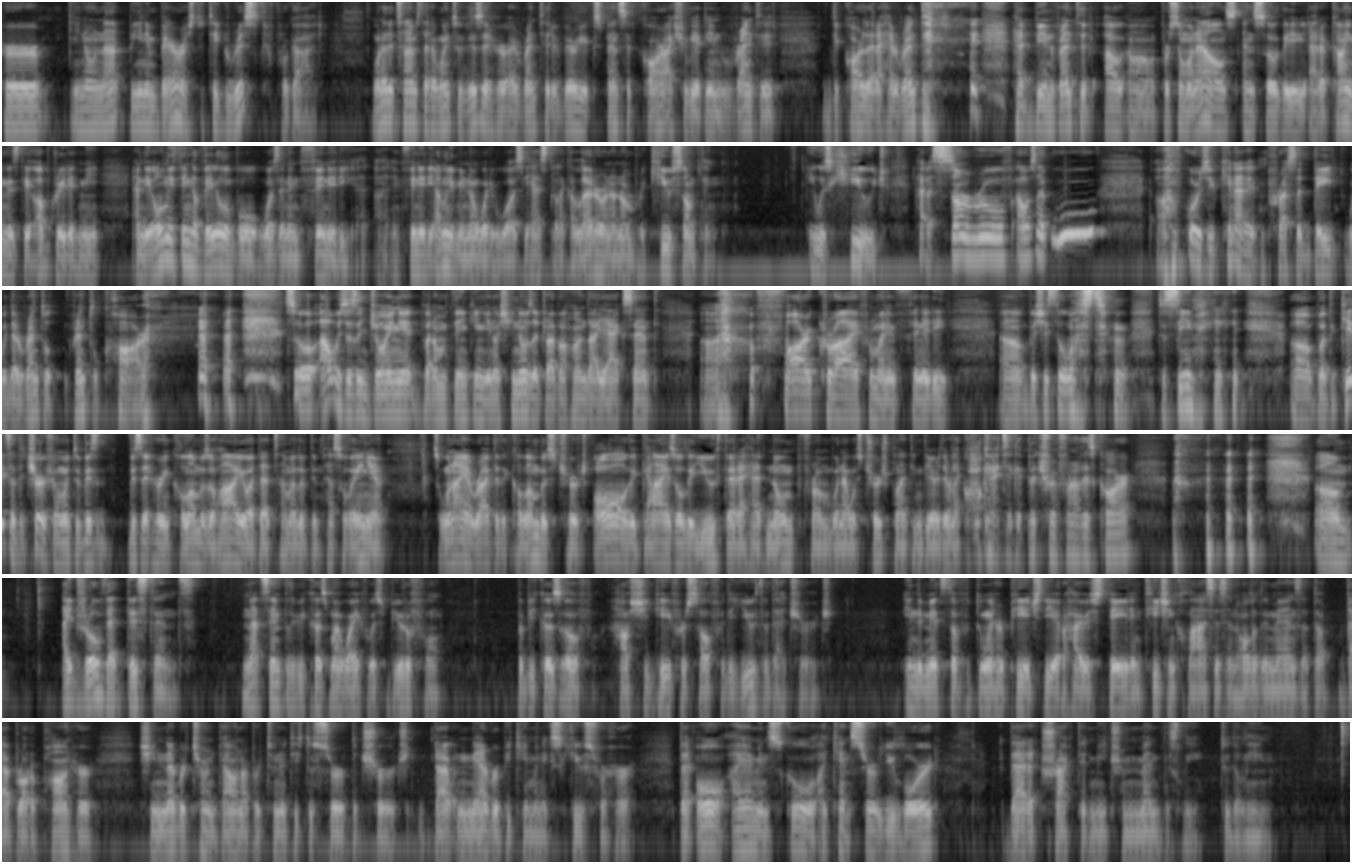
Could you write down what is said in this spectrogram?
her, you know, not being embarrassed to take risks for God. One of the times that I went to visit her, I rented a very expensive car. Actually, I didn't rent it. The car that I had rented had been rented out uh, for someone else, and so they, out of kindness, they upgraded me. And the only thing available was an Infiniti. Uh, Infiniti, I don't even know what it was. It has like a letter and a number, Q something. It was huge. Had a sunroof. I was like, ooh. Of course, you cannot impress a date with a rental rental car. so I was just enjoying it, but I'm thinking, you know, she knows I drive a Hyundai Accent. Uh, far cry from an Infiniti. Uh, but she still wants to, to see me. Uh, but the kids at the church, I went to visit, visit her in Columbus, Ohio. At that time, I lived in Pennsylvania. So when I arrived at the Columbus church, all the guys, all the youth that I had known from when I was church planting there, they're like, oh, can I take a picture in front of this car? um, I drove that distance, not simply because my wife was beautiful, but because of how she gave herself for the youth of that church in the midst of doing her PhD at Ohio State and teaching classes and all the demands that that brought upon her, She never turned down opportunities to serve the church. That never became an excuse for her. That, oh, I am in school, I can't serve you, Lord. That attracted me tremendously to Darlene.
